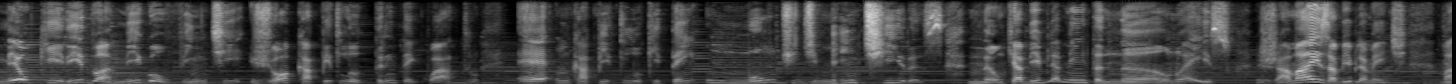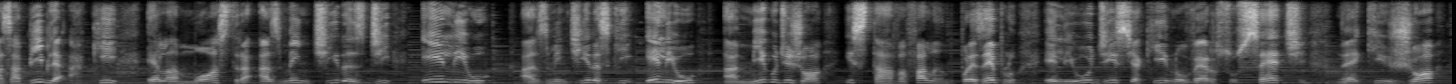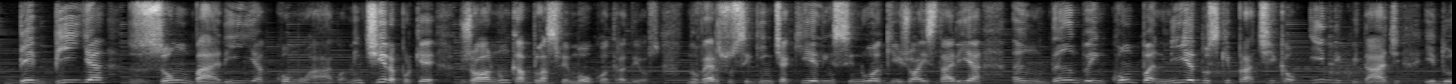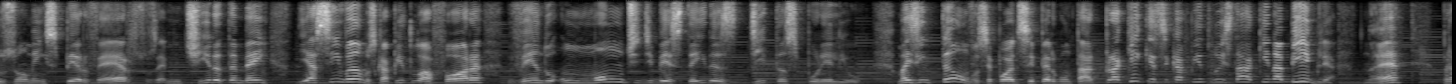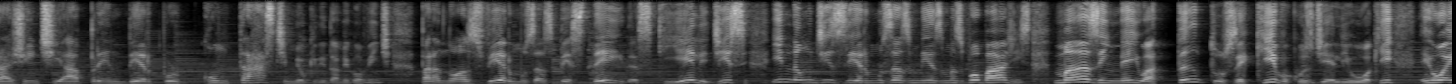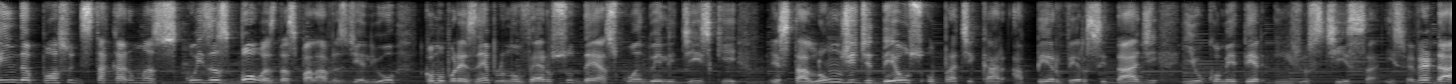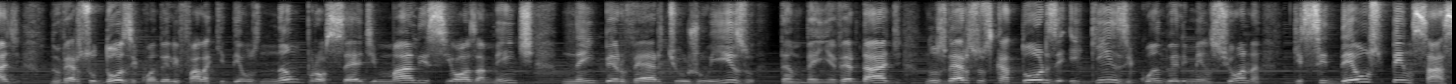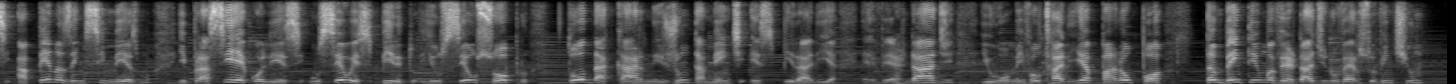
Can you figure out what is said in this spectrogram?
Meu querido amigo ouvinte, Jó capítulo 34 é um capítulo que tem um monte de mentiras. Não que a Bíblia minta, não, não é isso. Jamais a Bíblia mente. Mas a Bíblia aqui, ela mostra as mentiras de Eliú, as mentiras que Eliú amigo de Jó, estava falando. Por exemplo, Eliú disse aqui no verso 7 né, que Jó bebia zombaria como água. Mentira, porque Jó nunca blasfemou contra Deus. No verso seguinte aqui, ele insinua que Jó estaria andando em companhia dos que praticam iniquidade e dos homens perversos. É mentira também. E assim vamos, capítulo afora, vendo um monte de besteiras ditas por Eliú. Mas então você pode se perguntar: para que, que esse capítulo está aqui na Bíblia? Não é? Para a gente aprender por contraste, meu querido amigo ouvinte, para nós vermos as besteiras que ele disse e não dizermos as mesmas bobagens. Mas em meio a tantos equívocos de Eliú aqui, eu ainda posso destacar umas coisas boas das palavras de Eliú, como por exemplo no verso 10, quando ele diz que está longe de Deus o praticar a perversidade e o cometer injustiça. Isso é verdade. No verso 12, quando ele fala que Deus não não procede maliciosamente nem perverte o juízo, também é verdade. Nos versos 14 e 15, quando ele menciona que se Deus pensasse apenas em si mesmo e para si recolhesse o seu espírito e o seu sopro, toda a carne juntamente expiraria. É verdade, e o homem voltaria para o pó. Também tem uma verdade no verso 21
